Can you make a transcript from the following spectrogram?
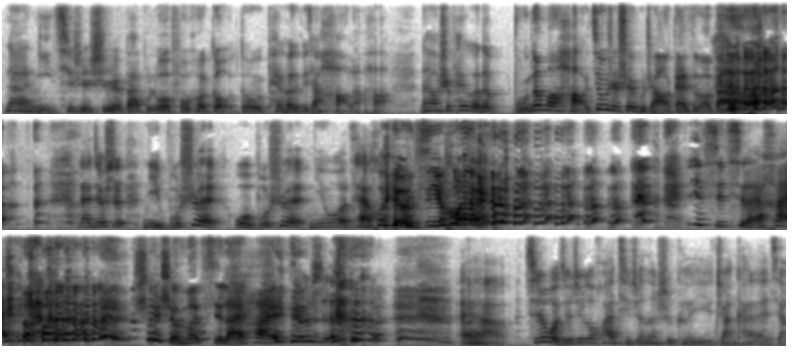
那你其实是巴甫洛夫和狗都配合的比较好了哈。那要是配合的不那么好，就是睡不着，该怎么办啊？那就是你不睡，我不睡，你我才会有机会，一起起来嗨。睡什么起来嗨？就是，哎呀。其实我觉得这个话题真的是可以展开来讲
